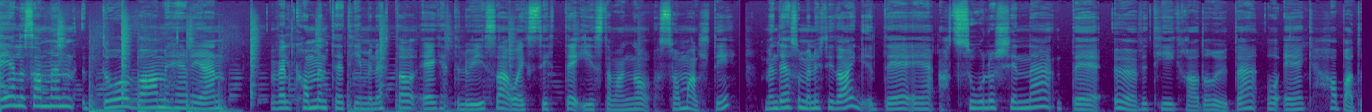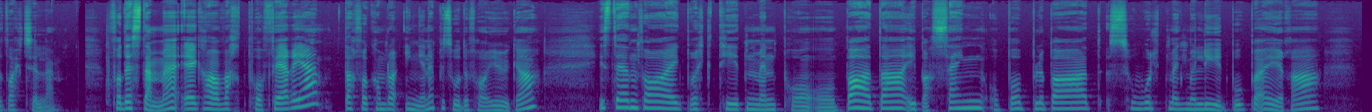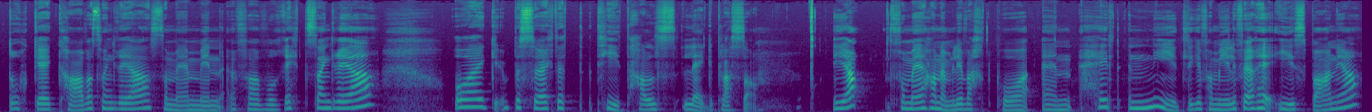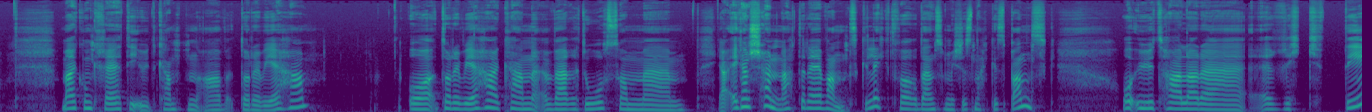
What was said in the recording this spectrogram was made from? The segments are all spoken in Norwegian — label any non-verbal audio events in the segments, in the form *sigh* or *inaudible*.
Hei, alle sammen. Da var vi her igjen. Velkommen til Ti minutter. Jeg heter Louisa, og jeg sitter i Stavanger som alltid. Men det som er nytt i dag, det er at sola skinner, det er over ti grader ute, og jeg har badedraktskille. For det stemmer, jeg har vært på ferie. Derfor kom det ingen episode forrige uke. Istedenfor har jeg brukt tiden min på å bade i basseng og boblebad, solt meg med lydbok på øra, drukket cava sangria, som er min favorittsangria, og besøkt et titalls legeplasser. Ja, for vi har nemlig vært på en helt nydelig familieferie i Spania, mer konkret i utkanten av Torrevieja. Og Torrevieja kan være et ord som Ja, jeg kan skjønne at det er vanskelig for den som ikke snakker spansk, å uttale det riktig,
